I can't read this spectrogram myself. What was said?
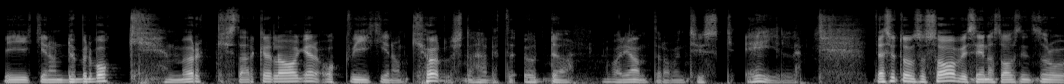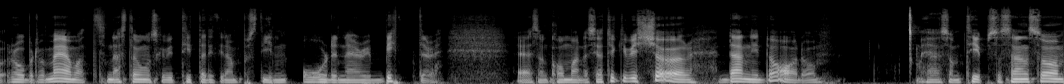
Vi gick igenom dubbelbock, en mörk, starkare lager och vi gick igenom Kölsch, den här lite udda varianten av en tysk ale. Dessutom så sa vi senaste avsnittet som Robert var med om att nästa gång ska vi titta lite grann på stilen Ordinary Bitter. Eh, som kommande. Så jag tycker vi kör den idag då. Eh, som tips. Och sen så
